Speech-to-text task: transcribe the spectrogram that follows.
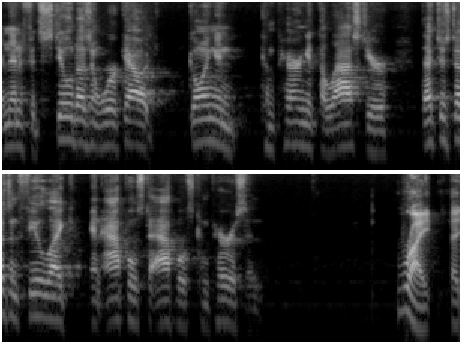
And then if it still doesn't work out, going and comparing it to last year, that just doesn't feel like an apples to apples comparison. Right. Uh,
